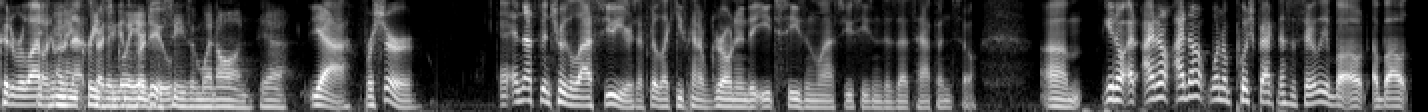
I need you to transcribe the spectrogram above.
Could have relied on him and in that stretch against increasingly as the season went on. Yeah. Yeah, for sure. And, and that's been true the last few years. I feel like he's kind of grown into each season, the last few seasons as that's happened. So, um, you know, I, I don't, I don't want to push back necessarily about about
